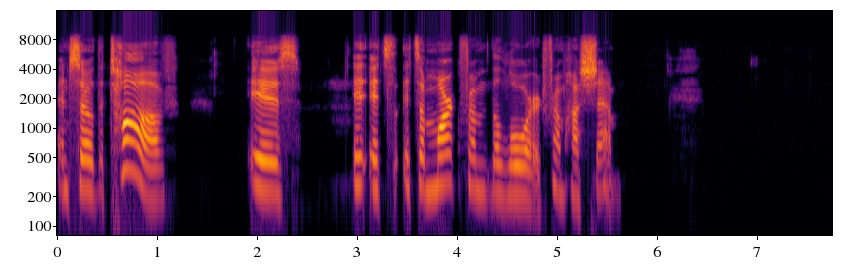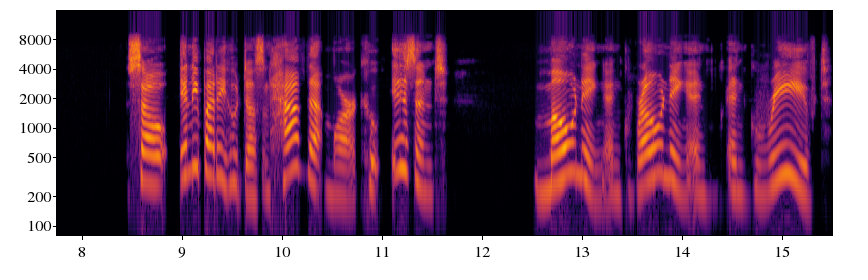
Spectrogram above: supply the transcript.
And so the Tav is it, it's it's a mark from the Lord, from Hashem. So anybody who doesn't have that mark, who isn't moaning and groaning and, and grieved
